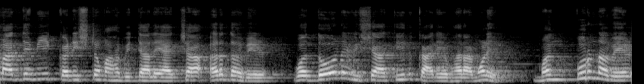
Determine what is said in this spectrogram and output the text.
माध्यमिक कनिष्ठ महाविद्यालयाच्या अर्धवेळ व दोन विषयातील कार्यभारामुळे मन पूर्ण वेळ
